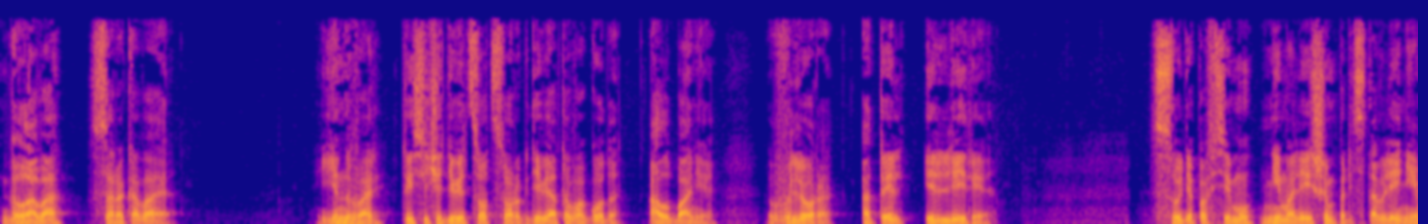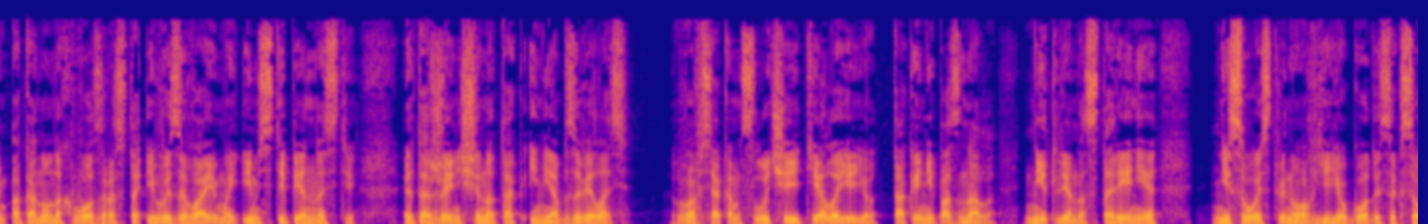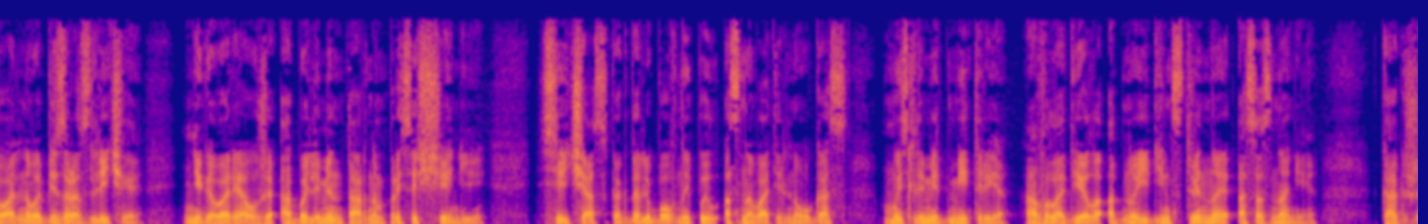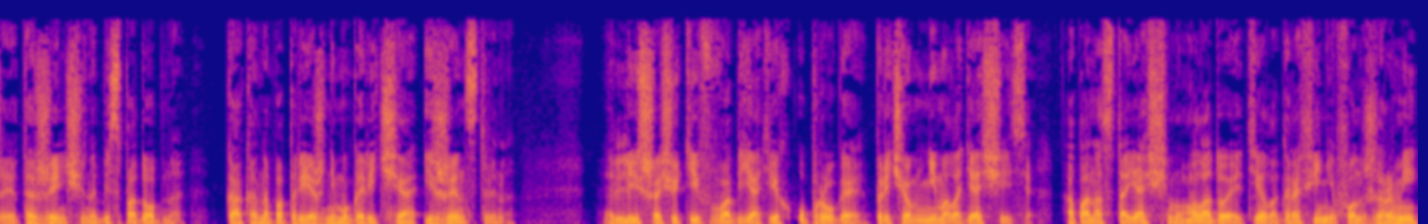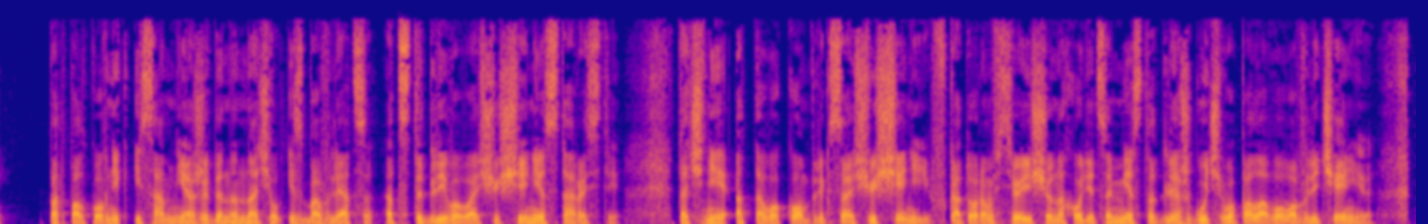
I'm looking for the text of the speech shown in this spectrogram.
Глава сороковая. Январь 1949 года. Албания. Влёра. Отель «Иллирия». Судя по всему, ни малейшим представлением о канонах возраста и вызываемой им степенности эта женщина так и не обзавелась. Во всяком случае, тело ее так и не познало ни тлена старения, ни свойственного в ее годы сексуального безразличия, не говоря уже об элементарном пресыщении. Сейчас, когда любовный пыл основательно угас, мыслями Дмитрия овладело одно единственное осознание. Как же эта женщина бесподобна! Как она по-прежнему горяча и женственна! Лишь ощутив в объятиях упругое, причем не молодящееся, а по-настоящему молодое тело графини фон Жерми, подполковник и сам неожиданно начал избавляться от стыдливого ощущения старости, точнее от того комплекса ощущений, в котором все еще находится место для жгучего полового влечения,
